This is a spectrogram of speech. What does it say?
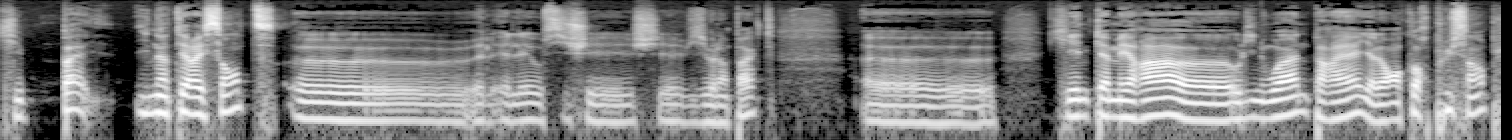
qui est pas inintéressante. Elle, est aussi chez, Visual Impact, qui est une caméra all-in-one, pareil, alors encore plus simple.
